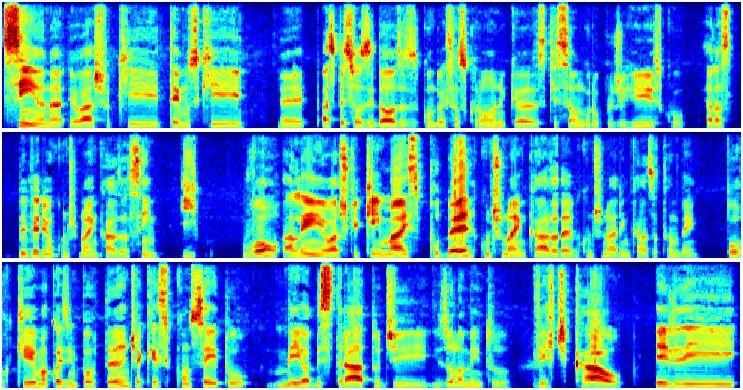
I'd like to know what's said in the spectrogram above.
Sim, Ana, eu acho que temos que. É, as pessoas idosas com doenças crônicas, que são um grupo de risco, elas deveriam continuar em casa sim. E vou além, eu acho que quem mais puder continuar em casa deve continuar em casa também. Porque uma coisa importante é que esse conceito meio abstrato de isolamento vertical, ele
